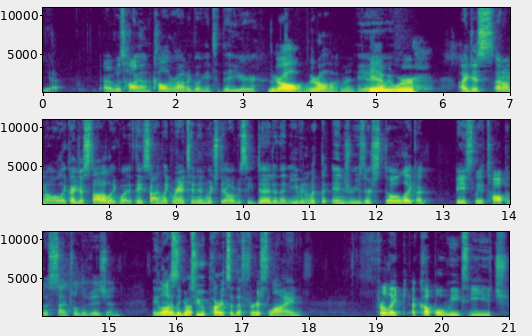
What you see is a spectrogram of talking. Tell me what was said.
Yeah. I was high on Colorado going into the year. We were all we were all hot, man. Yeah. Yeah, we were. I just I don't know. Like I just thought like if they signed like Rantanen, which they obviously did, and then even with the injuries, they're still like a basically a top of the Central Division. They lost yeah, they got- two parts of the first line for like a couple weeks each.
